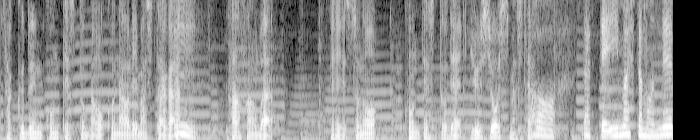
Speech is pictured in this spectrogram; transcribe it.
作文コンテストが行われましたが、うん、ハンハンは、えーそのコンテストで優勝しました。だって言いましたもんね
